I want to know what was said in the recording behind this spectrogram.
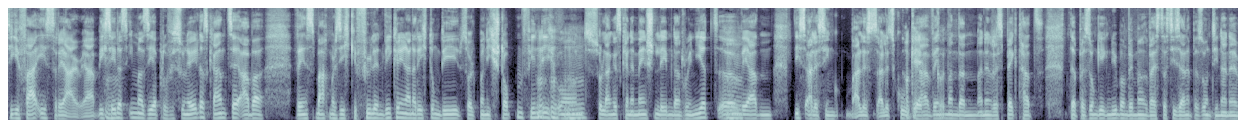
die Gefahr ist real. Ja. Ich sehe das immer sehr professionell, das Ganze, aber wenn es manchmal sich Gefühle entwickeln in eine Richtung, die sollte man nicht stoppen, finde ich. Und solange es keine Menschenleben dann ruiniert äh, werden, ist alles, in, alles, alles gut. Okay, ja. Wenn gut. man dann einen Respekt hat der Person gegenüber und wenn man weiß, dass diese eine Person die in einer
